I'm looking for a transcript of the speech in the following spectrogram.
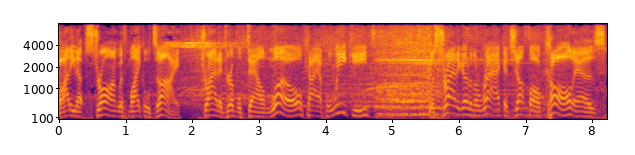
Bodied up strong with Michael Dye. Trying to dribble down low. Kaya Pawiki was trying to go to the rack. A jump ball called as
